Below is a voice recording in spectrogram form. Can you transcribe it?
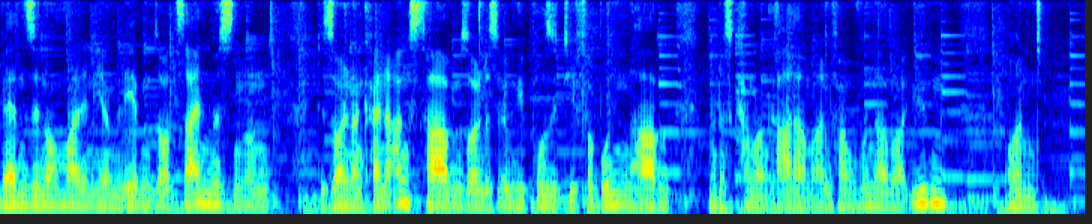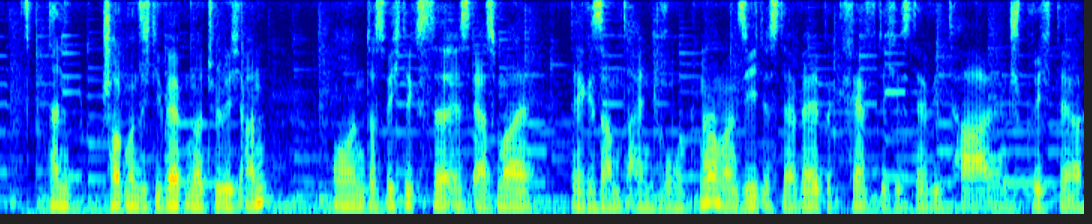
werden sie nochmal in ihrem Leben dort sein müssen und die sollen dann keine Angst haben, sollen das irgendwie positiv verbunden haben und das kann man gerade am Anfang wunderbar üben und dann schaut man sich die Welpen natürlich an und das Wichtigste ist erstmal der Gesamteindruck. Ne? Man sieht, ist der Welpe kräftig, ist der vital, entspricht der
